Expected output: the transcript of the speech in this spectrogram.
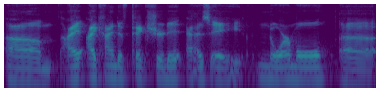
Um, I, I kind of pictured it as a normal uh,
